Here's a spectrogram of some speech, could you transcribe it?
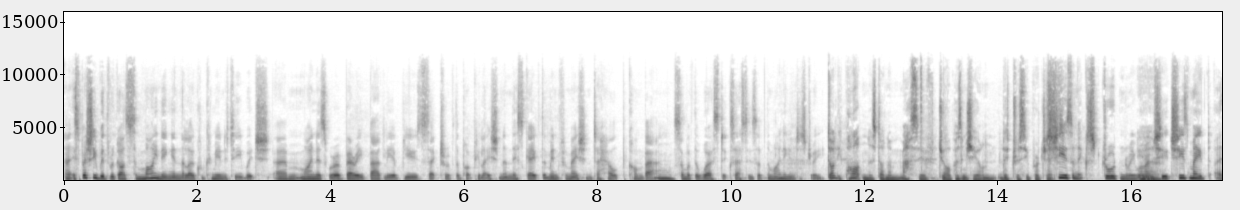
uh, especially with regards to mining in the local community, which um, miners were a very badly abused sector of the population, and this gave them information to help combat mm. some of the worst excesses of the mining industry. Dolly Parton has done a massive job, hasn't she, on literacy projects? She is an extraordinary woman. Yeah. She, she's made uh,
